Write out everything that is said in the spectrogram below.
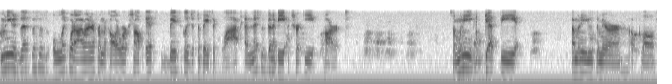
I'm going to use this. This is liquid eyeliner from the Color Workshop. It's basically just a basic black, and this is going to be a tricky part. So I'm going to get the I'm going to use the mirror up close.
